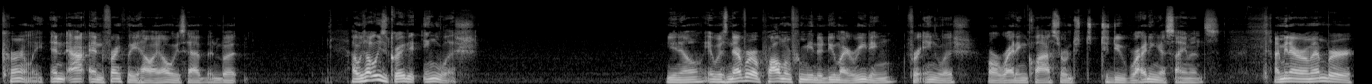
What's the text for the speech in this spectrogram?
currently, and uh, and frankly, how I always have been. But I was always great at English. You know, it was never a problem for me to do my reading for English or writing class or to do writing assignments. I mean, I remember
